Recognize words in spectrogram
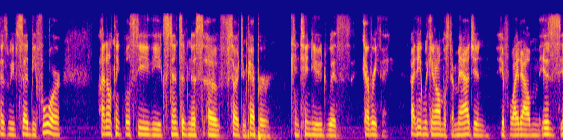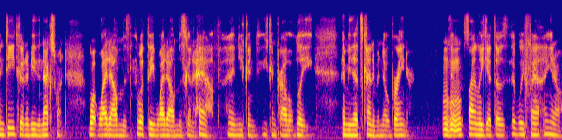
as we've said before, I don't think we'll see the extensiveness of Sergeant Pepper continued with everything. I think we can almost imagine if White Album is indeed going to be the next one, what White Album is, what the White Album is going to have, and you can you can probably, I mean that's kind of a no brainer. Mm-hmm. We'll finally get those we you know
